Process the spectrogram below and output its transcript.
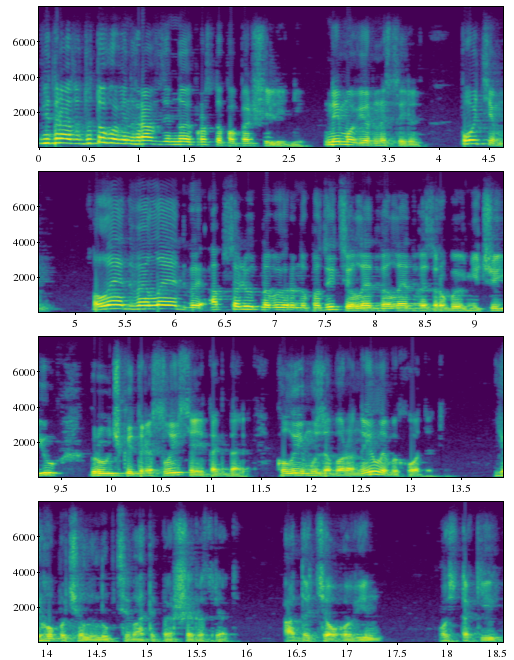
відразу до того він грав зі мною просто по першій лінії. Неймовірно сильно. Потім ледве-ледве, абсолютно виграну позицію, ледве-ледве зробив нічию, ручки тряслися і так далі. Коли йому заборонили виходити, його почали лупцювати перший розряд. А до цього він ось такі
